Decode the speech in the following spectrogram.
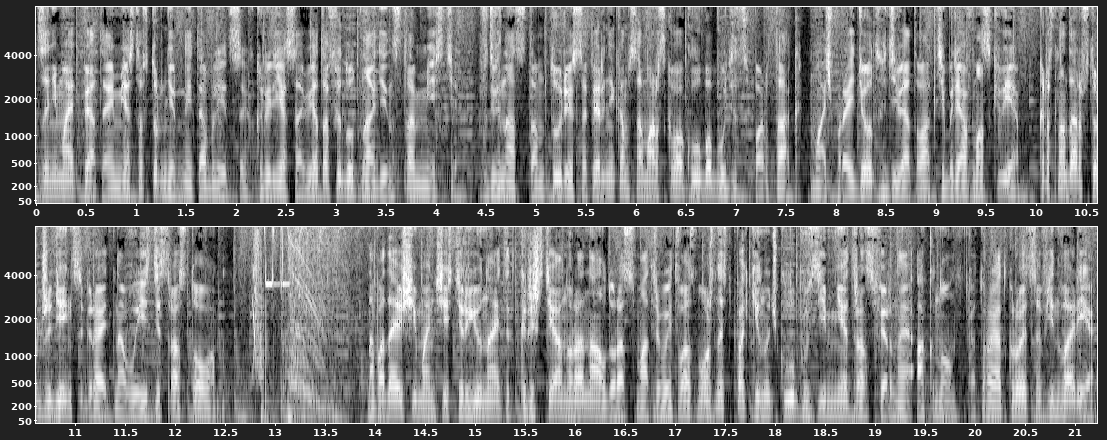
занимает пятое место в турнирной таблице. Крылья Советов идут на 11 месте. В 12-м туре соперником самарского клуба будет «Спартак». Матч пройдет 9 октября в Москве. Краснодар в тот же день сыграет на выезде с Ростовом. Нападающий Манчестер Юнайтед Криштиану Роналду рассматривает возможность покинуть клуб в зимнее трансферное окно, которое откроется в январе.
